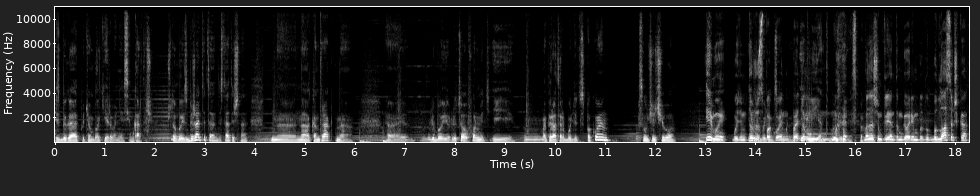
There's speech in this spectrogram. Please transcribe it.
избегают путем блокирования сим-карточек. Чтобы избежать это, достаточно э, на контракт, на э, любое юрлицо оформить, и оператор будет спокоен в случае чего. И мы будем и тоже мы будем спокойны. спокойны. Поэтому мы, мы нашим клиентам говорим, будь ласочка,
